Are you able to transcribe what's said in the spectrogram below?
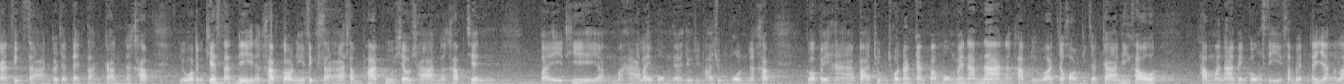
การสื่อสารก็จะแตกต่างกันนะครับ หรือว่าเป็น case study นะครับ กรณีศึกษาสัมภาษณ์ผู้เชี่ยวชาญนะครับ เช่น ไปที่อย่างมหาลัยผมเนี่ยอยู่ที่พาชุมพลนะครับ ก็ไปหาป่าชุมชนด้านการประมงแม่น้ำน่านนะครับ หรือว่าเจ้าของกิจการที่เขาทำมานานเป็นกงสีสำเร็จได้อย่างไร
